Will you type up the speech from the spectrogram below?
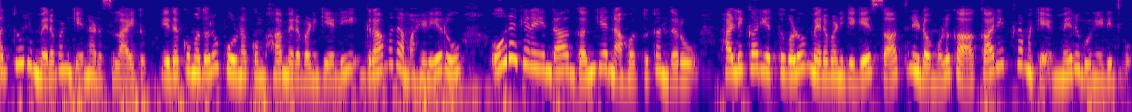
ಅದ್ದೂರಿ ಮೆರವಣಿಗೆ ನಡೆಸಲಾಯಿತು. ಇದಕ್ಕೂ ಮೊದಲು ಪೂರ್ಣಕುಂಭ ಮೆರವಣಿಗೆಯಲ್ಲಿ ಗ್ರಾಮದ ಮಹಿಳೆಯರು ಊರಗೆರೆಯಿಂದ ಗಂಗೆಯನ್ನ ಹೊತ್ತು ತಂದರು. ಹಳ್ಳಿಕಾರ್ ಎತ್ತುಗಳು ಮೆರವಣಿಗೆಗೆ ಸಾಥ್ ನೀಡುವ ಮೂಲಕ ಕಾರ್ಯಕ್ರಮಕ್ಕೆ ಮೆರುಗು ನೀಡಿದ್ವು.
